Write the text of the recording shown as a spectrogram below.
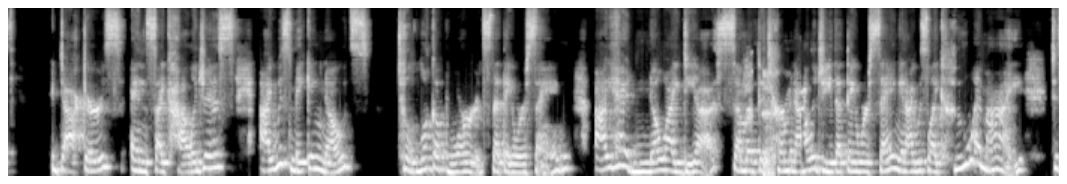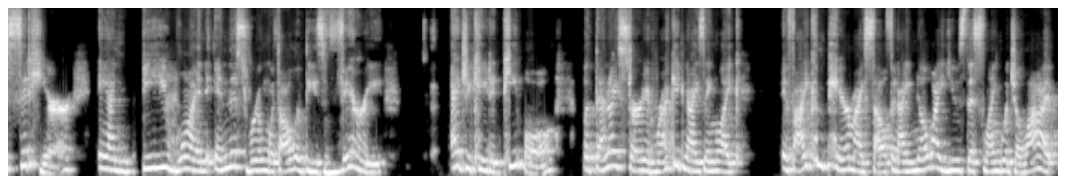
doctors and psychologists. I was making notes to look up words that they were saying. I had no idea some of the terminology that they were saying. And I was like, who am I to sit here and be one in this room with all of these very educated people? But then I started recognizing, like, if I compare myself, and I know I use this language a lot,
